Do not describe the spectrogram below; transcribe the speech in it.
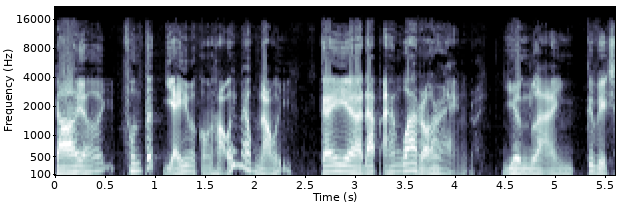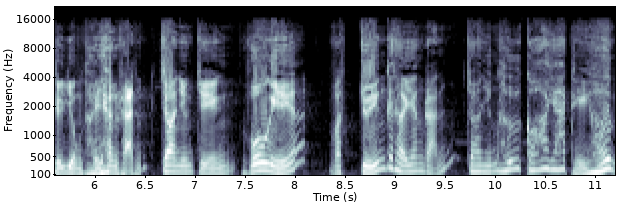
Trời ơi phân tích vậy mà còn hỏi mấy ông nội. Cái à, đáp án quá rõ ràng rồi. Dừng lại cái việc sử dụng thời gian rảnh cho những chuyện vô nghĩa và chuyển cái thời gian rảnh cho những thứ có giá trị hơn.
